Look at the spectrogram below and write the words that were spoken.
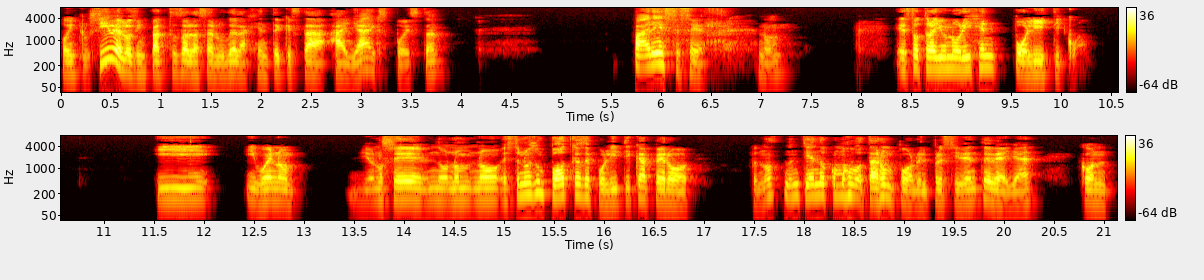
o inclusive los impactos a la salud de la gente que está allá expuesta, parece ser, ¿no? Esto trae un origen político. Y, y bueno, yo no sé, no, no, no, esto no es un podcast de política, pero pues no, no entiendo cómo votaron por el presidente de allá con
